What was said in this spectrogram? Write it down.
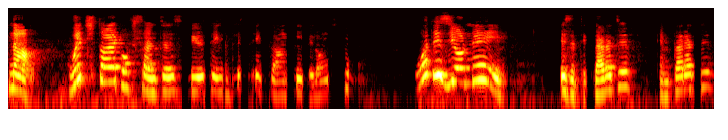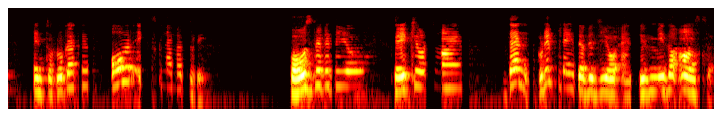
Now, which type of sentence do you think this example belongs to? What is your name? Is it declarative, imperative, interrogative, or exclamatory? Pause the video, take your time, then replay the video and give me the answer.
